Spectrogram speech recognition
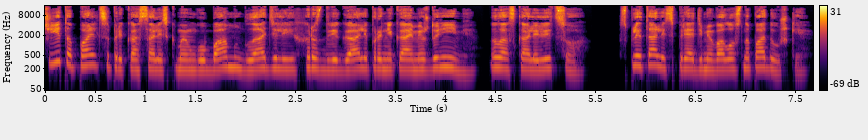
Чьи-то пальцы прикасались к моим губам, гладили их, раздвигали, проникая между ними, ласкали лицо. Сплетались прядями волос на подушке.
